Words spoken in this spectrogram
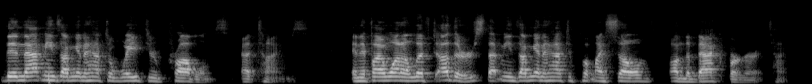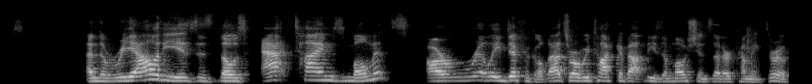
then that means I'm going to have to wade through problems at times. And if I want to lift others, that means I'm going to have to put myself on the back burner at times. And the reality is, is those at times moments are really difficult. That's where we talk about these emotions that are coming through.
